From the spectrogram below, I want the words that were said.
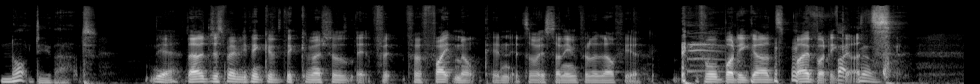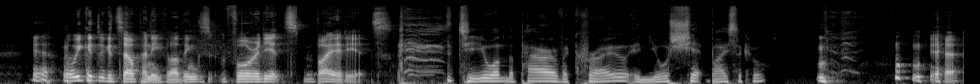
not do that. Yeah, that just made me think of the commercial eh, for, for Fight Milk and It's Always Sunny in Philadelphia. For bodyguards by bodyguards. yeah, well, we could we could sell penny farthings for idiots by idiots. do you want the power of a crow in your shit bicycle? yeah,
